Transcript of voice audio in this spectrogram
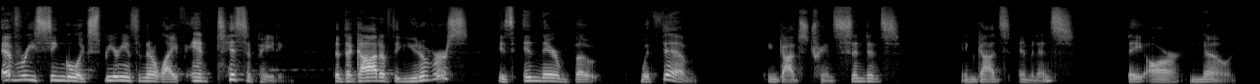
every single experience in their life anticipating that the God of the universe is in their boat with them in God's transcendence, in God's immanence. They are known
